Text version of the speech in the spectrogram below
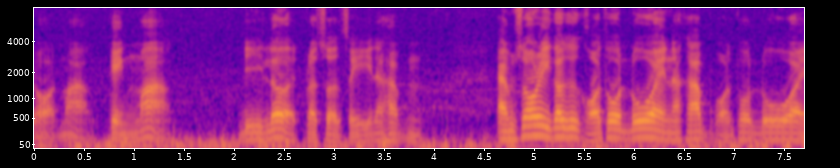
ยอดมาก เก่งมาก ดีเลิศ ประเสริฐสีนะครับอืม I'm sorry ก็คือขอโทษด้วยนะครับ ขอโทษด้วย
